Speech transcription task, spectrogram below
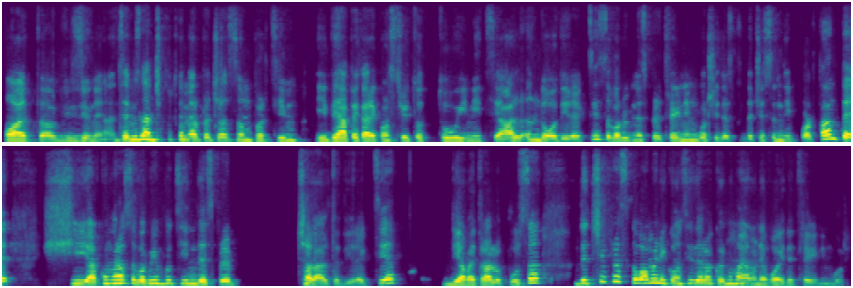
o altă viziune. Ți-am zis la început că mi-ar plăcea să împărțim ideea pe care ai construit-o tu inițial în două direcții, să vorbim despre traininguri și despre de ce sunt importante și acum vreau să vorbim puțin despre cealaltă direcție, diametral opusă. De ce crezi că oamenii consideră că nu mai au nevoie de traininguri?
